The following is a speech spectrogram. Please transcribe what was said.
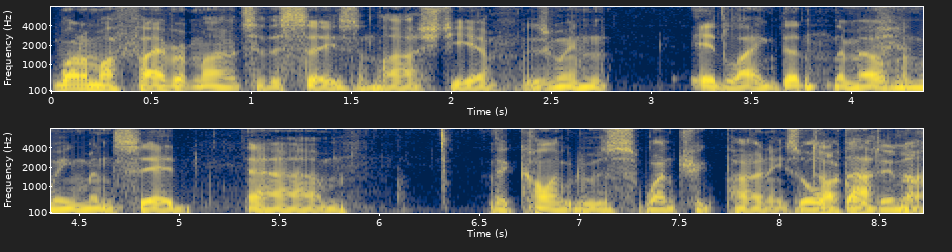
One of my favourite moments of the season last year was when Ed Langdon, the Melbourne wingman, said um, that Collingwood was one trick ponies. All Duck or duck, dinner. no,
